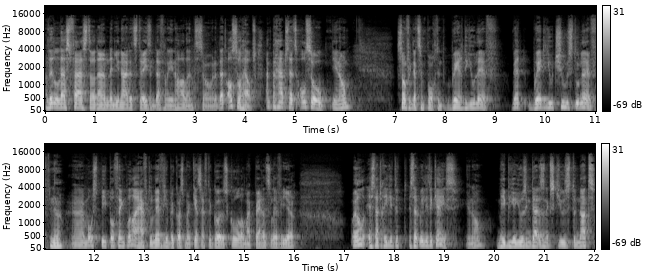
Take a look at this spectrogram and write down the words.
a little less faster than the United States and definitely in Holland. So that, that also helps. And perhaps that's also, you know, something that's important. Where do you live? Where, where do you choose to live? Yeah. Uh, most people think, well, I have to live here because my kids have to go to school or my parents live here. Well, is that really the, is that really the case? You know, maybe you're using that as an excuse to not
